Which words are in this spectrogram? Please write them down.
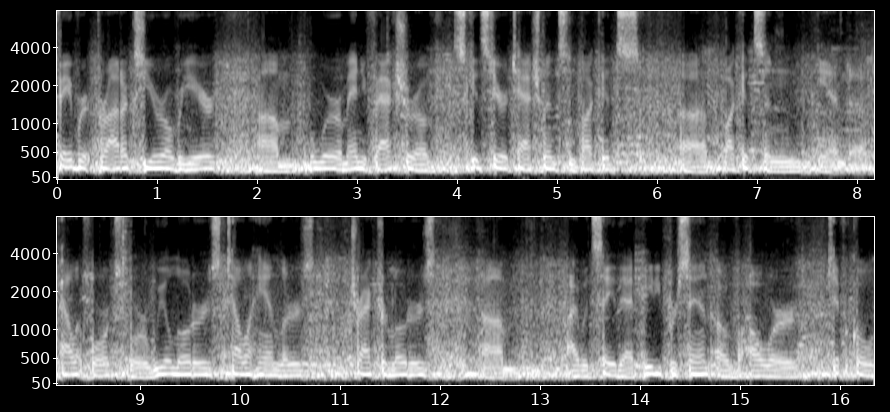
favorite products year over year. Um, we're a manufacturer of skid steer attachments and buckets, uh, buckets and, and uh, pallet forks for wheel loaders, telehandlers, tractor loaders. Um, I would say that 80% of our typical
